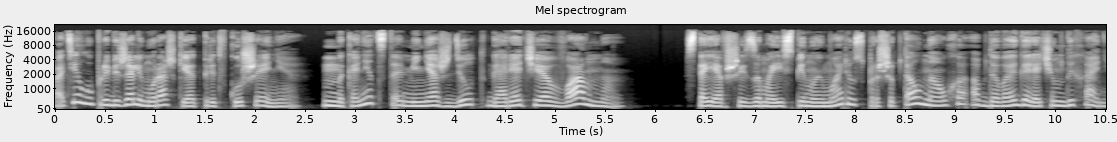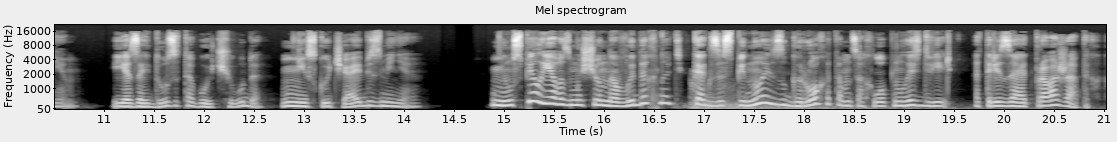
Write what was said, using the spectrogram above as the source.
По телу пробежали мурашки от предвкушения. Наконец-то меня ждет горячая ванна. Стоявший за моей спиной Мариус прошептал на ухо, обдавая горячим дыханием. Я зайду за тобой, чудо. Не скучай без меня». Не успел я возмущенно выдохнуть, как за спиной с грохотом захлопнулась дверь, отрезая от провожатых.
